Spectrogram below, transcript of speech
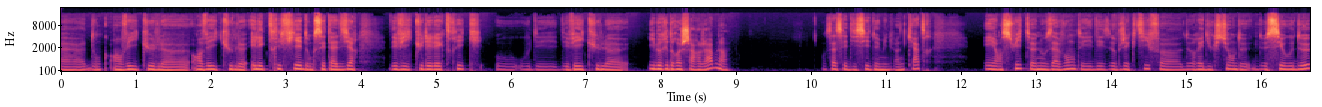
euh, donc en véhicules euh, en véhicules électrifiés, c'est-à-dire des véhicules électriques ou, des, véhicules hybrides rechargeables. ça, c'est d'ici 2024. Et ensuite, nous avons des, objectifs de réduction de, de CO2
